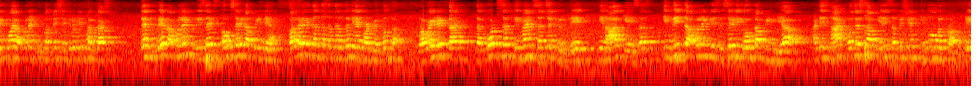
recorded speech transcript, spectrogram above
require opponent to permit security for cost then where opponent resides outside of India ಹೊರಗಡೆ ಇದ್ದಂತ ಸಂದರ್ಭದಲ್ಲಿ ಏನು ಮಾಡಬೇಕು ಅಂತ? Provided that the court shall demand such security in all cases in which the opponent is residing out of India and is not possessed of any sufficient immovable property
